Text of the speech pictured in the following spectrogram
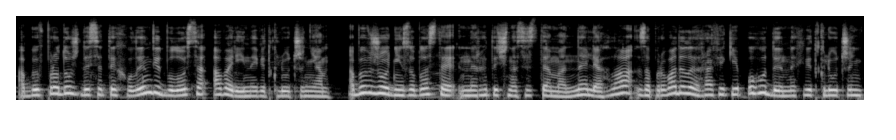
аби впродовж 10 хвилин відбулося аварійне відключення. Аби в жодній з областей енергетична система не лягла, запровадили графіки погодинних відключень.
